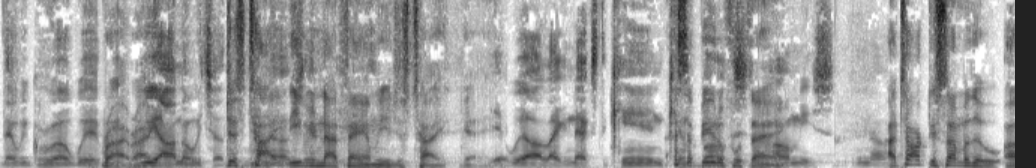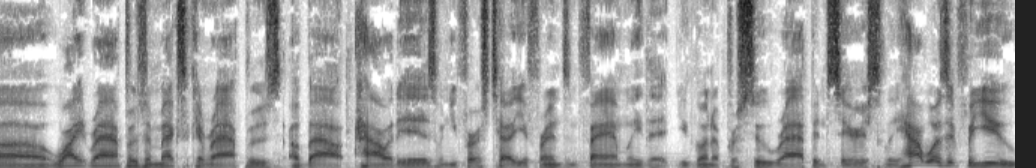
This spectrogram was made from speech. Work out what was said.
that we grew up with. Right, we, right. We all know each other. just tight? Even if not family, you're just tight. Yeah. yeah. Yeah, we all like next to kin. That's a beautiful thing. Homies, you know. I talked to some of the uh, white rappers and Mexican rappers about how it is when you first tell your friends and family that you're going to pursue rapping seriously. How was it for you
